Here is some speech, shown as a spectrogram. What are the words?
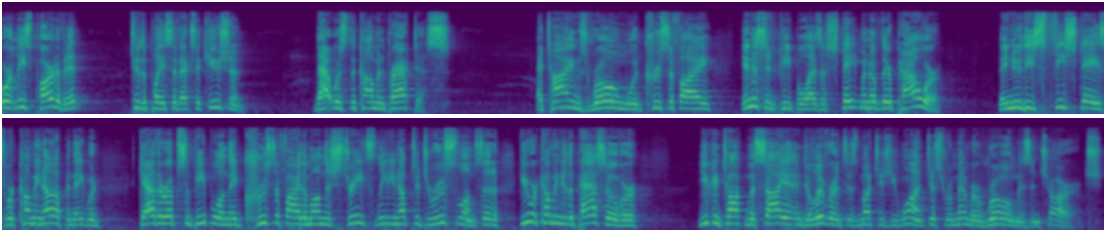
or at least part of it, to the place of execution. That was the common practice. At times, Rome would crucify innocent people as a statement of their power. They knew these feast days were coming up, and they would gather up some people and they'd crucify them on the streets leading up to Jerusalem. So if you were coming to the Passover, you can talk Messiah and deliverance as much as you want. Just remember, Rome is in charge.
